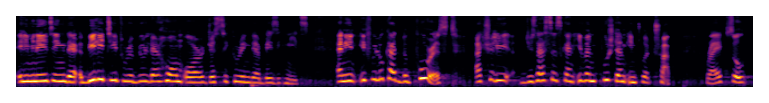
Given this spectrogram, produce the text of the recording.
eliminating their ability to rebuild their home, or just securing their basic needs. And in, if we look at the poorest, actually, disasters can even push them into a trap, right? So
